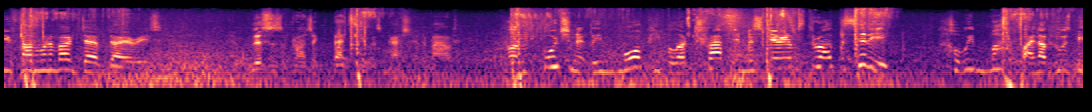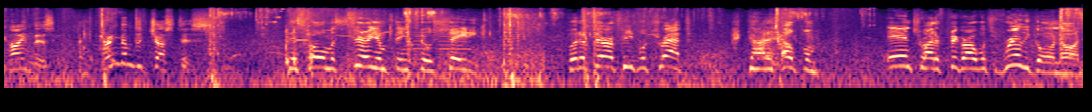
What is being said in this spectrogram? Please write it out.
you found one of our dev diaries. This is a project Betsy was passionate about. Unfortunately, more people are trapped in Mysteriums throughout the city. Oh, we must find out who's behind this and bring them to justice. This whole Mysterium thing feels shady. But if there are people trapped, I gotta help them. And try to figure out what's really going on.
